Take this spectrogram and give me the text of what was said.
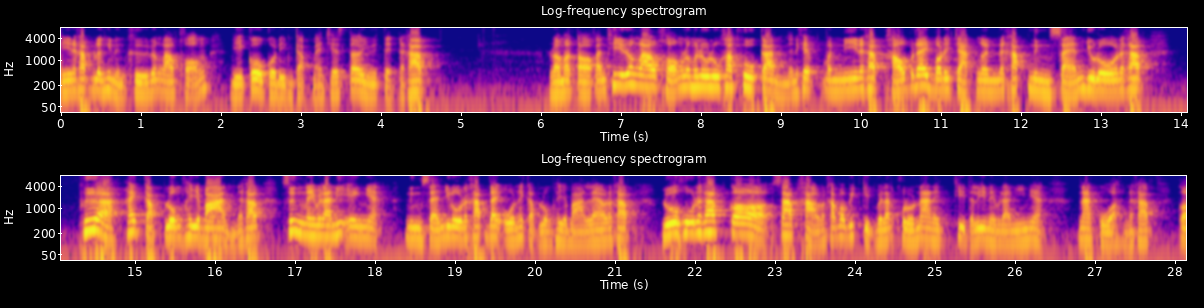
นี้นะครับ เรื่องที่ 1 คือเรื่องราวของดีโก้โกดินกับแมนเชสเตอร์ยูไนเต็ดนะครับเรามาต่อกันที่เรื่องราวของโรเมลูลูคาคูกันนะครับวันนี้นะครับเขาได้บริจาคเงินนะครับ1 0 0 0 0แสนยูโรนะครับ เพื่อให้กับโรงพยาบาลนะครับ ซึ่งในเวลานี้เองเนี่ย1 0 0 0 0แสนยูโรนะครับได้โอนให้กับโรงพยาบาลแล้วนะครับลูคูนะครับก็ทราบข่าวนะครับว่าวิกฤตไวรัสโคโรนาในที่อิตาลีในเวลานี้เนี่ยน่ากลัวนะครับ ก็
